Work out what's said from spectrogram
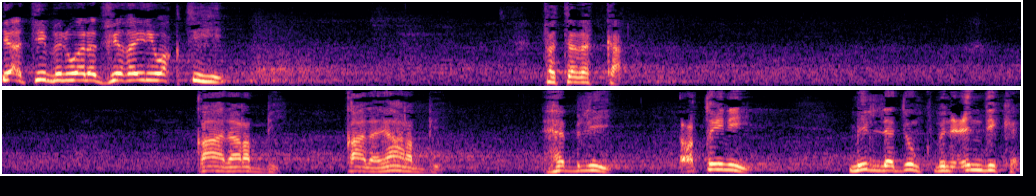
يأتي بالولد في غير وقته. فتذكر. قال ربي قال يا ربي هب لي اعطني من لدنك من عندك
